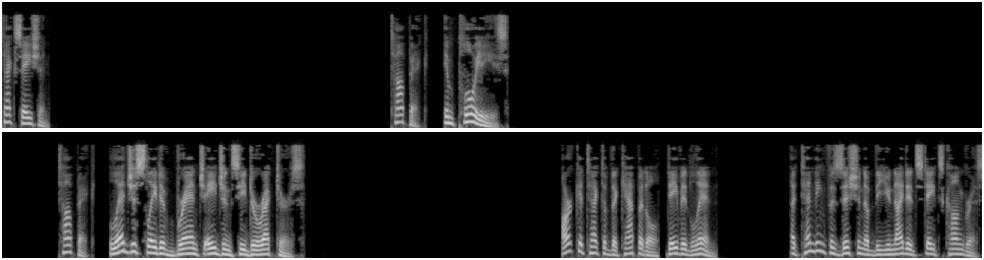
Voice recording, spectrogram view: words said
Taxation Employees. Legislative branch agency directors. Architect of the Capitol, David Lynn. Attending Physician of the United States Congress,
